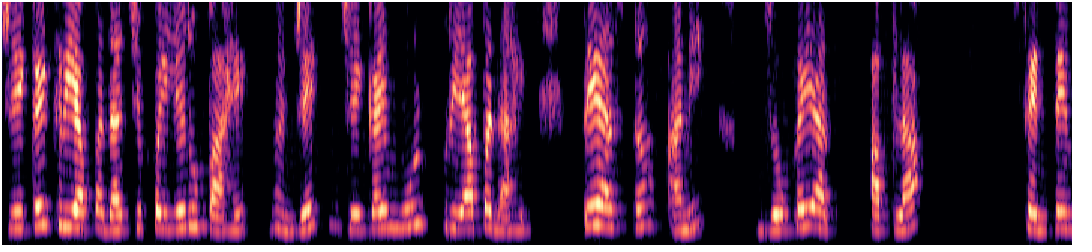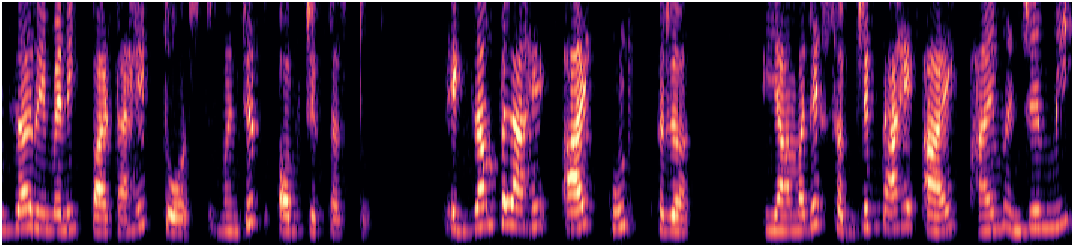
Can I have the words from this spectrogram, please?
जे काही क्रियापदाचे पहिले रूप आहे म्हणजे जे काही मूळ क्रियापद आहे ते असतं आणि जो काही आपला सेंटेन्सचा रिमेनिंग पार्ट आहे तो असतो. म्हणजेच ऑब्जेक्ट असतो. एक्झाम्पल आहे आय कुड रन यामध्ये सब्जेक्ट आहे आय आय म्हणजे मी.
